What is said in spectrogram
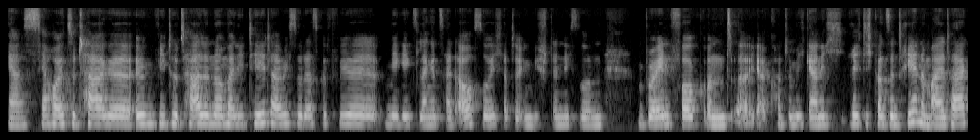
ja, das ist ja heutzutage irgendwie totale Normalität, habe ich so das Gefühl. Mir ging es lange Zeit auch so. Ich hatte irgendwie ständig so ein Brain Fog und äh, ja, konnte mich gar nicht richtig konzentrieren im Alltag,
